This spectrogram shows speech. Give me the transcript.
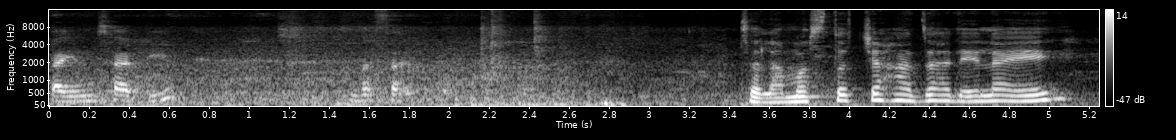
टाईमसाठी बसा. चला मस्त चहा झालेला आहे.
